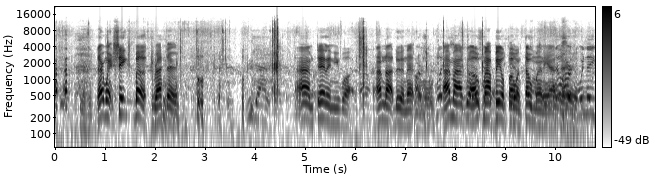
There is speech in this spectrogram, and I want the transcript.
there went six bucks right there. I'm telling you what. I'm not doing that no more. I might as well open my billfold and throw money out there. we need.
